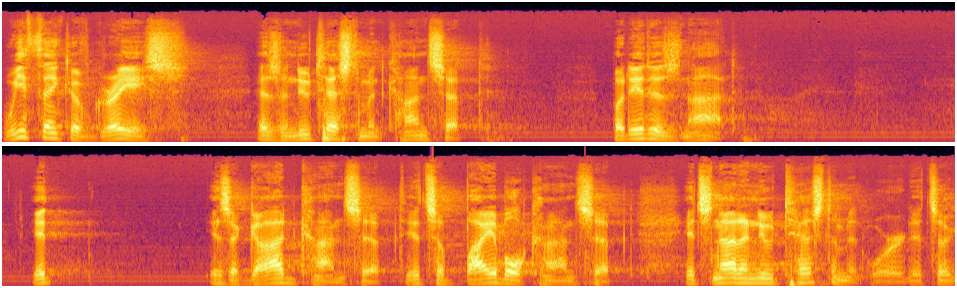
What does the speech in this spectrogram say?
We think of grace as a New Testament concept, but it is not. It is a God concept, it's a Bible concept. It's not a New Testament word, it's a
